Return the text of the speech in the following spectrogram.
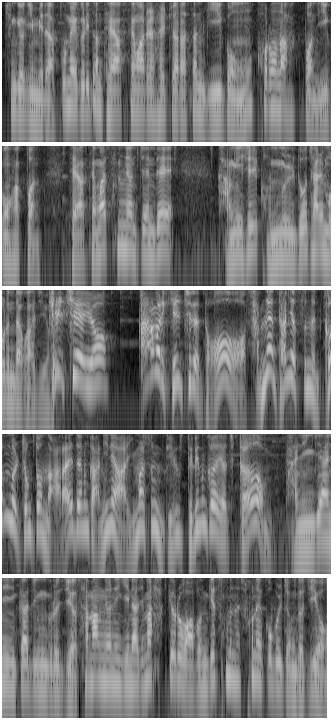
충격입니다. 꿈에 그리던 대학 생활을 할 줄 알았던 20 코로나 학번, 20 학번. 대학 생활 3년째인데 강의실 건물도 잘 모른다고 하지요. 길치예요. 아무리 길치래도 3년 다녔으면 건물 정도는 알아야 되는 거 아니냐 이 말씀 드- 드리는 거예요 지금. 다닌 게 아니니까 지금 그러지요. 3학년이긴 하지만 학교를 와본 게 손에, 손에 꼽을 정도지요.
